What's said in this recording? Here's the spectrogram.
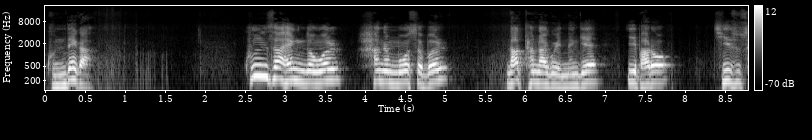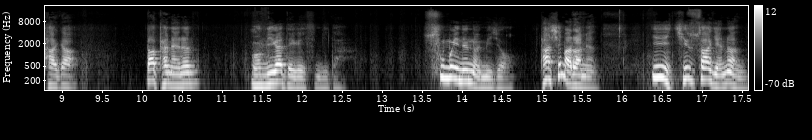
군대가 군사 행동을 하는 모습을 나타나고 있는 게 이 바로 지수사가 나타내는 의미가 되겠습니다. 숨어 있는 의미죠. 다시 말하면 이 지수사계는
